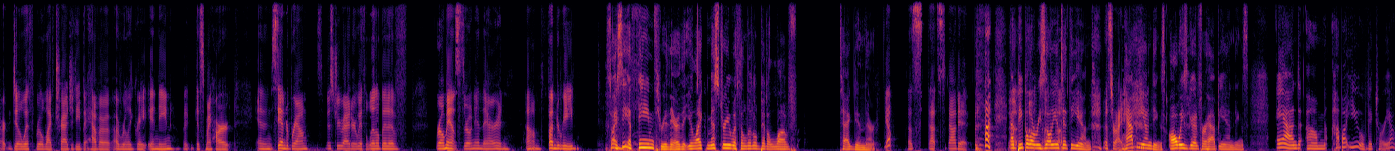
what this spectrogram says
are, deal with real life tragedy, but have a, a really great ending that gets my heart. And Sandra Brown, mystery writer with a little bit of romance thrown in there and um, fun to read. So, I see a theme through there that you like mystery with a little bit of love tagged in there. Yep, that's that's about it. And people are resilient at the end. that's right. Happy endings, always good for happy endings. And um, how about you, Victoria?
